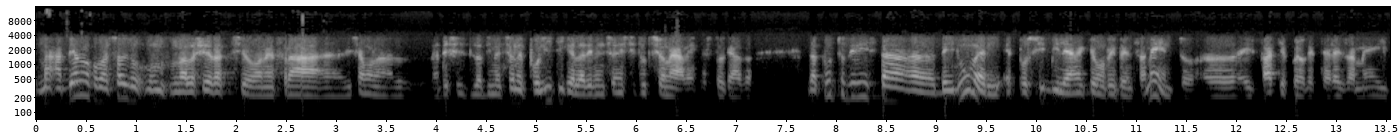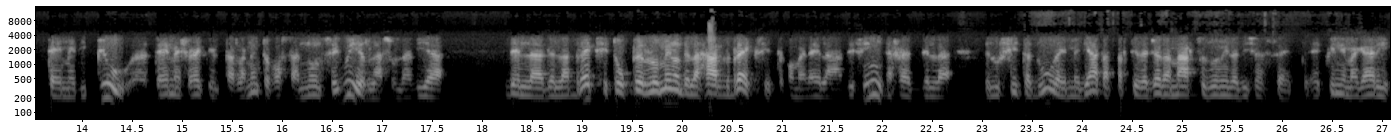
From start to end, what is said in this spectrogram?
Ma abbiamo come al solito una lacerazione fra eh, diciamo, la, la, la, dimensione politica e la dimensione istituzionale in questo caso. Dal punto di vista uh, dei numeri è possibile anche un ripensamento uh, e infatti è quello che Theresa May teme di più, uh, teme cioè che il Parlamento possa non seguirla sulla via della, della, Brexit o perlomeno della hard Brexit come lei l'ha definita, cioè della, dell'uscita dura e immediata a partire già da marzo 2017 e quindi magari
